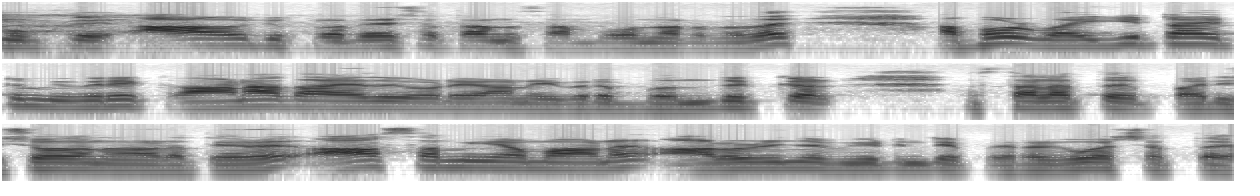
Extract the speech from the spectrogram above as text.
മുക്ക് ആ ഒരു പ്രദേശത്താണ് സംഭവം നടന്നത്. അപ്പോൾ വൈകിട്ടായിട്ടും ഇവരെ കാണാതായതോടെയാണ് ഇവരെ ബന്ധുക്കൾ സ്ഥലത്ത് പരിശോധന നടത്തിയത്. ആ സമയമാണ് ആളൊഴിഞ്ഞ വീടിന്റെ പിറകുവശത്ത്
